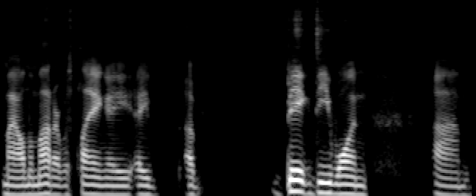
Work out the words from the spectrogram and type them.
my alma mater was playing a, a, a big D1 um,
